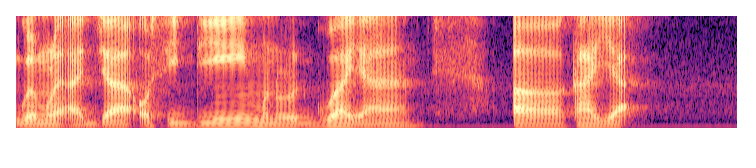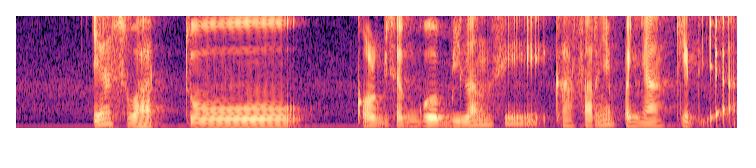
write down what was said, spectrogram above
gue mulai aja. OCD menurut gue ya uh, kayak ya suatu kalau bisa gue bilang sih kasarnya penyakit ya.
